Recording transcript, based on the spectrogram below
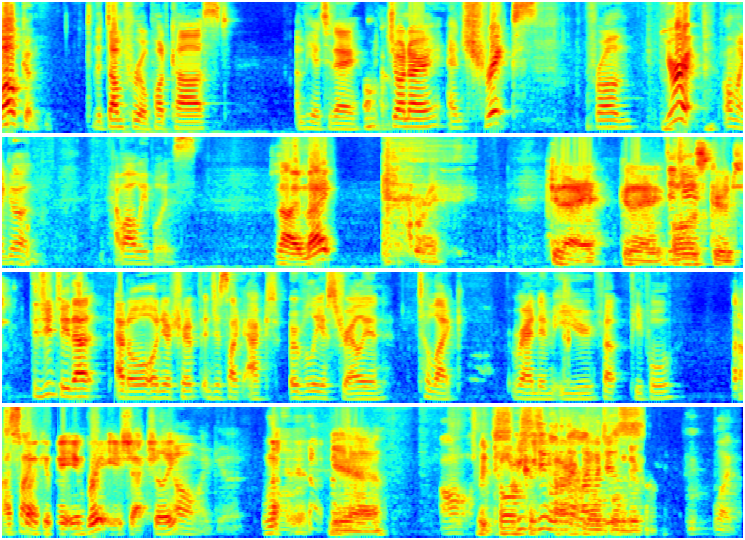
Welcome to the Dumb4Real podcast. I'm here today with Jono and Sriks from Europe. Oh my god. How are we, boys? Hello, mate. Great. G'day. G'day. Did All you- is good. Did you do that at all on your trip and just like act overly Australian to like random EU fe- people? I Just spoke a bit in British, actually. Oh my god. No. Yeah. Oh, We talk You- you didn't learn apparently languages? different- Like,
